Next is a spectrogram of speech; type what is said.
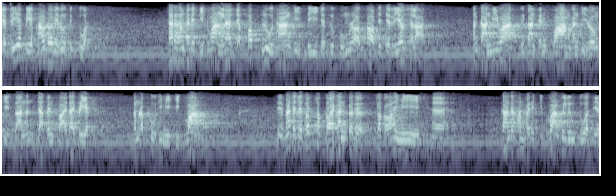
จะเสียเปรียบเขาโดยไม่รู้สึกตัวแต่ถ้าทำไปด้วยจิตว่างแล้วจะพบลู่ทางที่ดีจะสุขุมรอบครอบจะเฉลียวฉลาดทั้งการวิวาทหรือการเป็นความกันที่โรงที่ศาลนั้นจะเป็นฝ่ายได้เปรียบ สำหรับผู้ที่มีจิตว่างเนี่ยแม้แต่จะทบชกต่อยกันก็เถอะก็ขอให้มีการกระทำไปด้วยจิตว่างคือลืมตัวเสีย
